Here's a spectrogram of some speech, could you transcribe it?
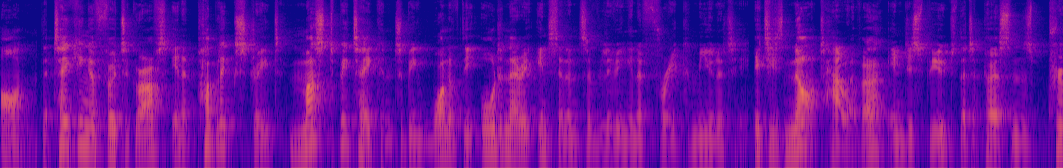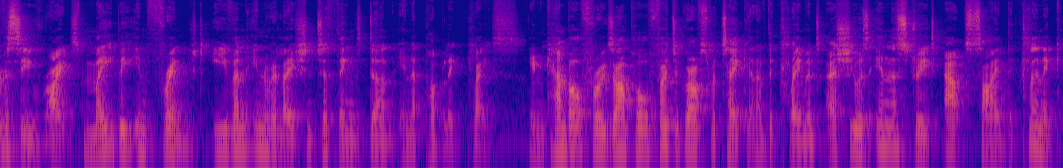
on. The taking of photographs in a public street must be taken to be one of the ordinary incidents of living in a free community. It is not, however, in dispute that a person's privacy rights may be infringed even in relation to things done in a public place. In Campbell, for example, photographs were taken of the claimant as she was in the street outside the clinic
